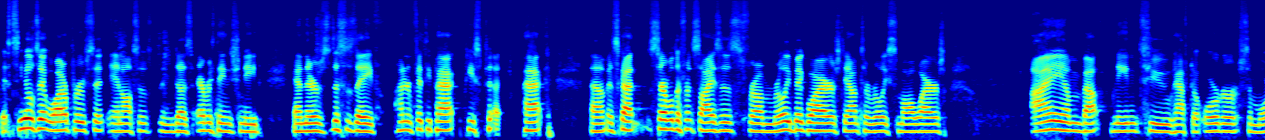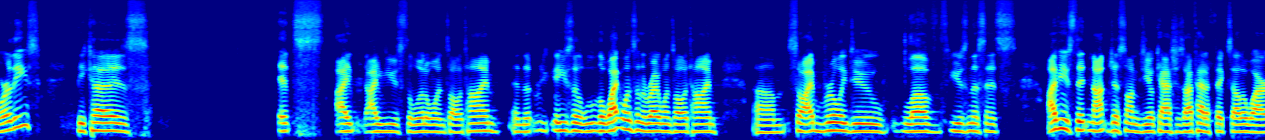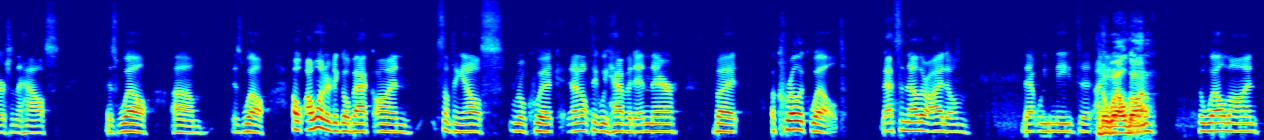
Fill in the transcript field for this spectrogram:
It seals it, waterproofs it, and also and does everything that you need. And there's this is a 150 pack piece pack. Um, it's got several different sizes from really big wires down to really small wires. I am about needing to have to order some more of these because it's I I use the little ones all the time and the I use the, the white ones and the red ones all the time. Um, so I really do love using this, and it's I've used it not just on geocaches. I've had to fix other wires in the house as well. Um, as well. Oh, I wanted to go back on something else real quick. I don't think we have it in there, but acrylic weld. That's another item that we need to. I the need weld on. The weld on.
